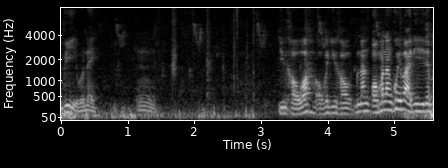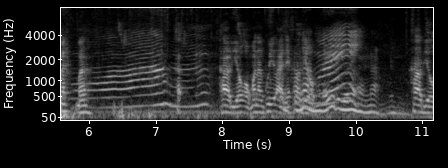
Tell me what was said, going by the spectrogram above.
MV พุ่นได้อืมกินเขาววะออกไปกินเขาวนั่งออกมานั่งคุยกับไอ้ดีๆได้ไหมมา ข้าวเดียวออกมานั่งคุยกับไอ้เนี่ยข้าวเดียวน้ำเลยอยู่ในห้องน้ำข้าวเดียว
